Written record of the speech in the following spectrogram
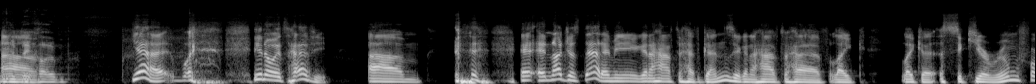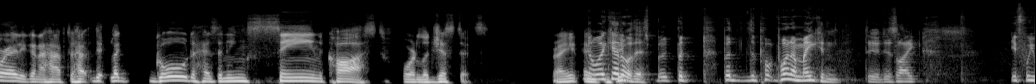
Uh, a big home. Yeah, you know, it's heavy. Um, and, and, not just that. I mean, you're gonna have to have guns. You're gonna have to have like like a, a secure room for it. You're gonna have to have like gold has an insane cost for logistics, right? No, and I get all this, but but but the point I'm making, dude, is like if we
